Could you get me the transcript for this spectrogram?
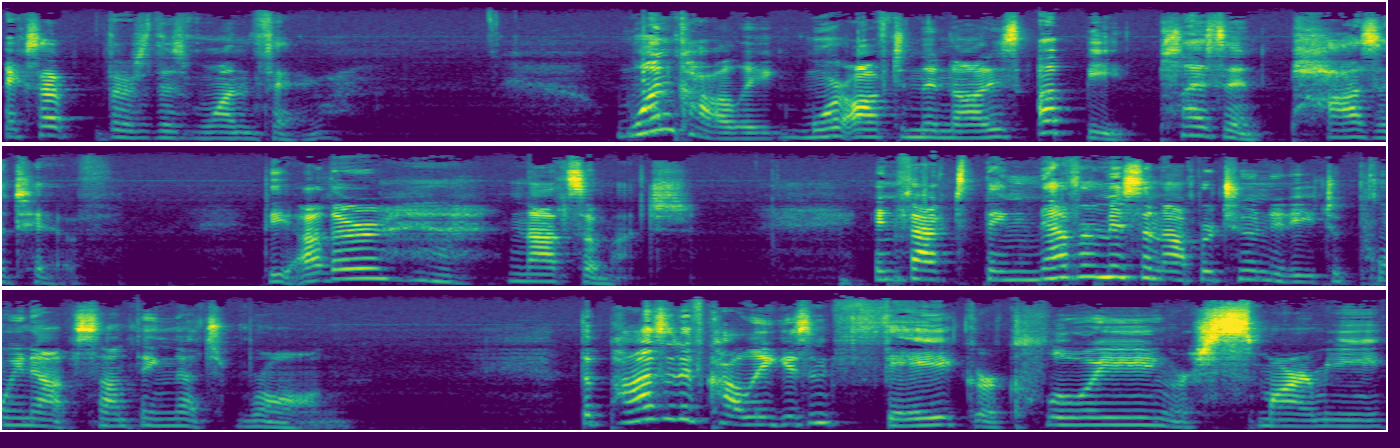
Except there's this one thing. One colleague, more often than not, is upbeat, pleasant, positive. The other, not so much. In fact, they never miss an opportunity to point out something that's wrong. The positive colleague isn't fake or cloying or smarmy.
